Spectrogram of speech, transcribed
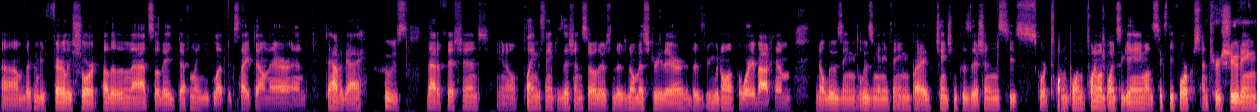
Um, they're going to be fairly short other than that, so they definitely need Ludwig's height down there. And to have a guy who's that efficient, you know, playing the same position, so there's there's no mystery there. There's we don't have to worry about him, you know, losing losing anything by changing positions. He's scored 20 point, 21 points a game on 64% true shooting.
